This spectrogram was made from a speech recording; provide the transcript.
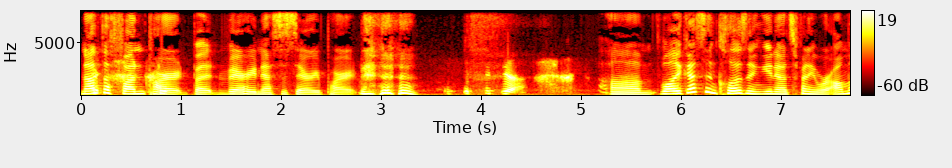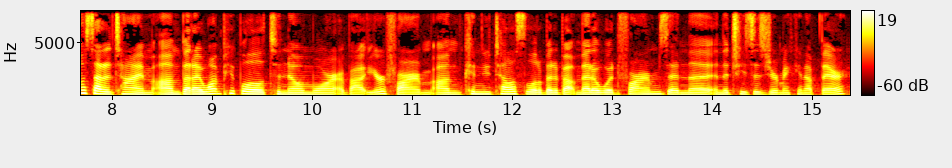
not the fun part, but very necessary part. yeah. Um, well, I guess in closing, you know, it's funny we're almost out of time, um, but I want people to know more about your farm. Um, can you tell us a little bit about Meadowood Farms and the and the cheeses you're making up there?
